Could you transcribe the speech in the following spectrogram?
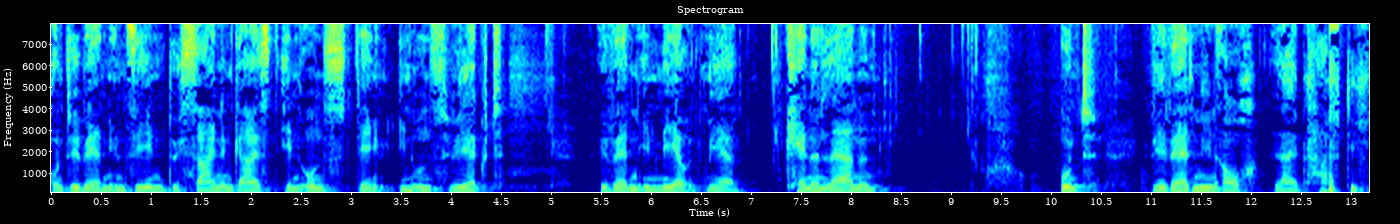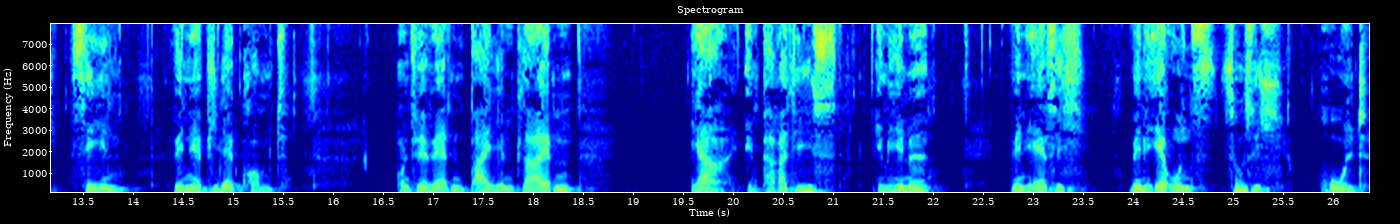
und wir werden ihn sehen durch seinen Geist in uns, der in uns wirkt. Wir werden ihn mehr und mehr kennenlernen und wir werden ihn auch leibhaftig sehen, wenn er wiederkommt. Und wir werden bei ihm bleiben, ja, im Paradies, im Himmel, wenn er sich, wenn er uns zu sich holt,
